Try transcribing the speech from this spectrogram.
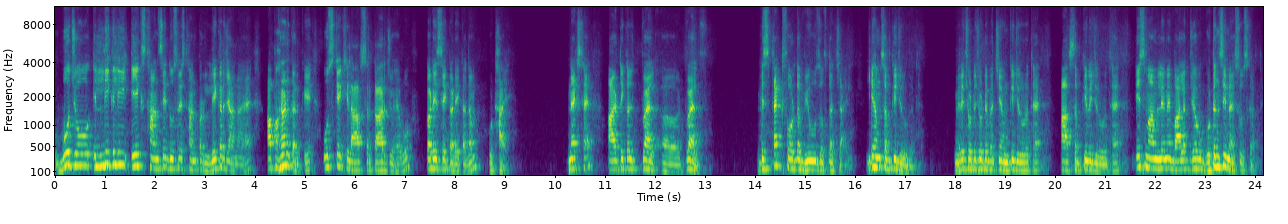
वो जो इलीगली एक स्थान से दूसरे स्थान पर लेकर जाना है, अपहरण करके उसके खिलाफ सरकार जो है वो कड़े से कड़े कदम उठाए। नेक्स्ट है article twelve twelve respect for the views of the child ये हम सबकी ज़रूरत है। मेरे छोटे छोटे बच्चे हैं, उनकी ज़रूरत है, आप सबकी भी ज़रूरत है। इस मामले में बालक जो है वो घुटन सी महसूस करते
